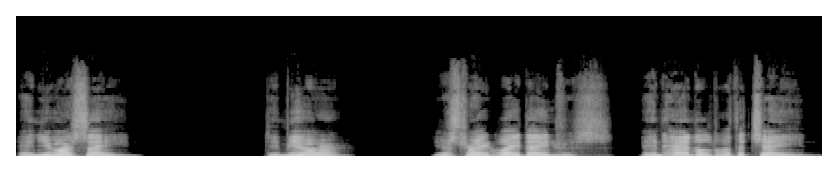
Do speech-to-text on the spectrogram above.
and you are sane. Demur, you're straightway dangerous, and handled with a chain.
